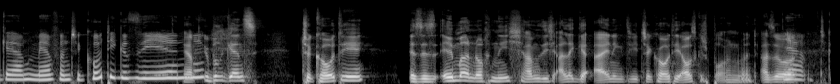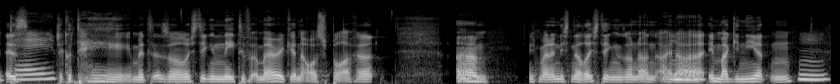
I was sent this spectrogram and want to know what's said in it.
gern mehr von Chakoti gesehen. Ja, übrigens, Chakotay, es ist immer noch nicht, haben sich alle geeinigt, wie Chakotay ausgesprochen wird. Also Ja, Chakotay. Mit so einer richtigen Native American Aussprache. Ähm, ich meine nicht einer richtigen, sondern einer Mhm. imaginierten. Hm.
